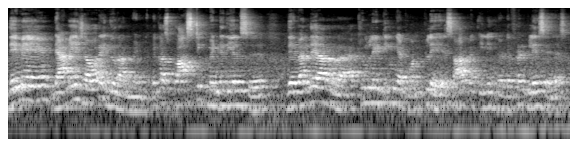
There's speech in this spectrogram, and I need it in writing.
They may damage our environment because plastic materials uh, they when they are accumulating at one place or in different places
